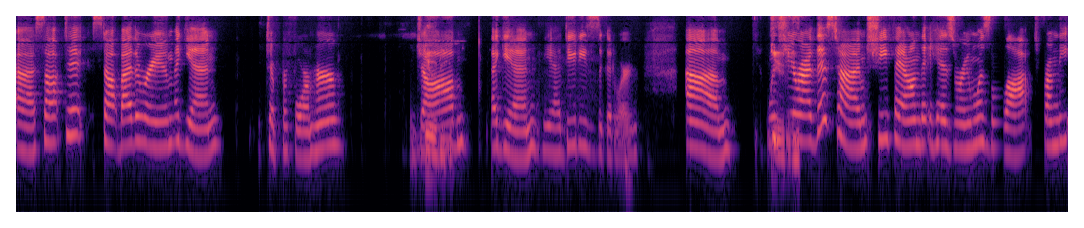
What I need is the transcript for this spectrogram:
uh, Soptic stopped by the room again to perform her job again. Yeah, duties is a good word. Um, when she arrived this time, she found that his room was locked from the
